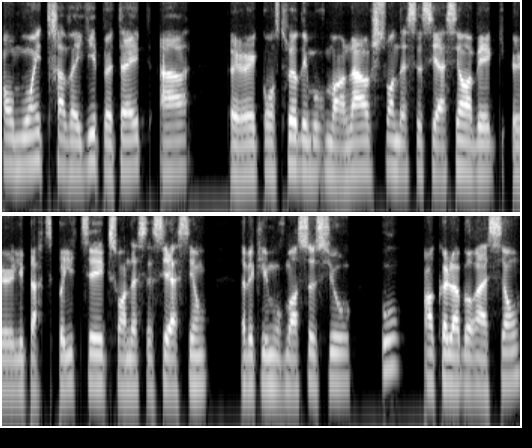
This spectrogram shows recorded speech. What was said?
ont moins travaillé peut-être à construire des mouvements larges, soit en association avec les partis politiques, soit en association avec les mouvements sociaux ou en collaboration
